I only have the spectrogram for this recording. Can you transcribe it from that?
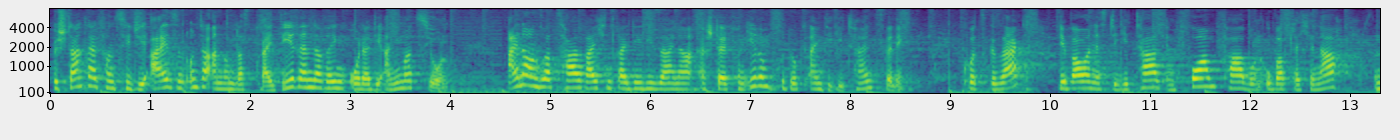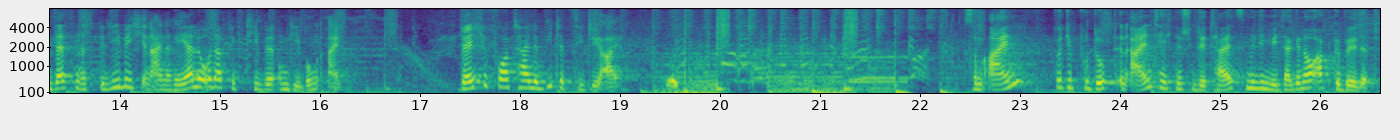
Bestandteil von CGI sind unter anderem das 3D-Rendering oder die Animation. Einer unserer zahlreichen 3D-Designer erstellt von ihrem Produkt einen digitalen Zwilling. Kurz gesagt, wir bauen es digital in Form, Farbe und Oberfläche nach und setzen es beliebig in eine reelle oder fiktive Umgebung ein. Welche Vorteile bietet CGI? Zum einen wird Ihr Produkt in allen technischen Details millimetergenau abgebildet.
